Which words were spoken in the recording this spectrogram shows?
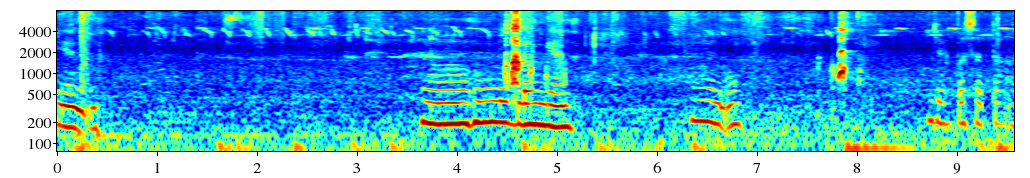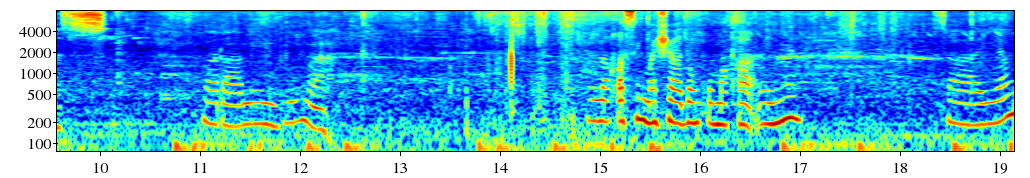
Yan, o. Nahulog lang yan. Yan, o. Diyan pa sa taas maraming bunga. Wala kasi masyadong kumakain yan. Sayang.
